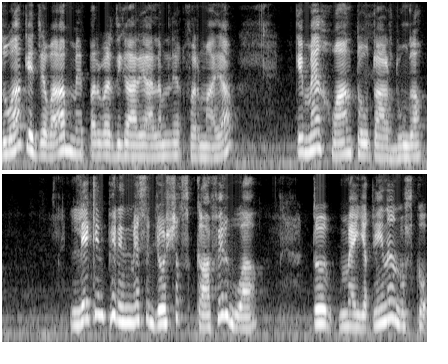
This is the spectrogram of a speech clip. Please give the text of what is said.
دعا کے جواب میں پروردگار عالم نے فرمایا کہ میں خوان تو اتار دوں گا، لیکن پھر ان میں سے جو شخص کافر ہوا تو میں یقیناً اس کو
